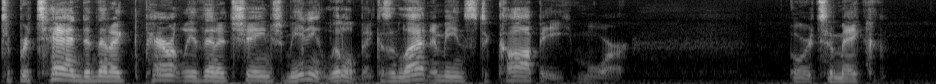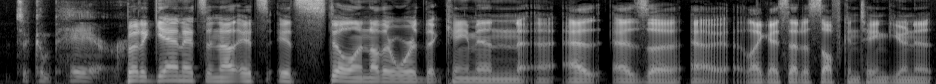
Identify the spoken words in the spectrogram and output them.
To pretend, and then apparently then it changed meaning a little bit because in Latin it means to copy more, or to make, to compare. But again, it's another. It's it's still another word that came in uh, as as a uh, like I said, a self-contained unit.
